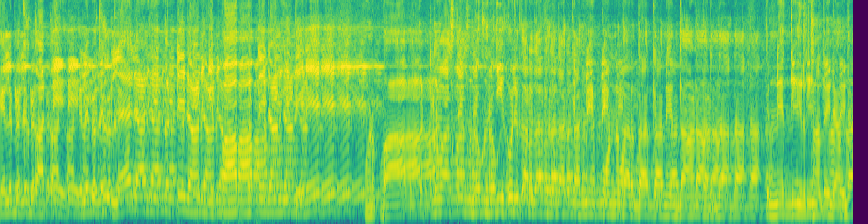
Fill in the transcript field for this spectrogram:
ਕਿਲ ਬਿਖ ਕਾਟੇ ਕਿਲ ਬਿਖ ਲੈ ਜਾਣਗੇ ਕੱਟੇ ਜਾਣਗੇ ਪਾਪ ਕੱਟੇ ਜਾਣਗੇ ਤੇਰੇ। ਹੁਣ ਪਾਪ ਕੱਟਣ ਵਾਸਤੇ ਮਨੁੱਖ ਕੀ ਕੁਝ ਕਰਦਾ ਫਿਰਦਾ? ਕਿੰਨੇ ਪੁੰਨ ਕਰਦਾ ਕਿੰਨੇ ਦਾਨ ਕਰਦਾ ਕਿੰਨੇ ਤੀਰਥਾਂ ਤੇ ਜਾਂਦਾ?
